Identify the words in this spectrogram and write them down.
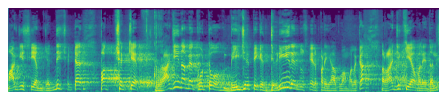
ಮಾಜಿ ಸಿ ಎಂ ಜಗದೀಶ್ ಶೆಟ್ಟರ್ ಪಕ್ಷಕ್ಕೆ ರಾಜೀನಾಮೆ ಕೊಟ್ಟು ಬಿಜೆಪಿಗೆ ದಿಢೀರೆಂದು ಸೇರ್ಪಡೆಯಾಗುವ ಮೂಲಕ ರಾಜಕೀಯ ವಲಯದಲ್ಲಿ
